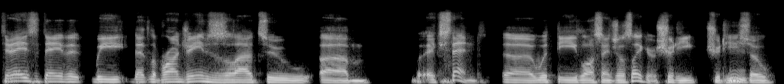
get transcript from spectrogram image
today's the day that we that LeBron James is allowed to um extend uh with the Los Angeles Lakers. Should he should he Hmm. so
